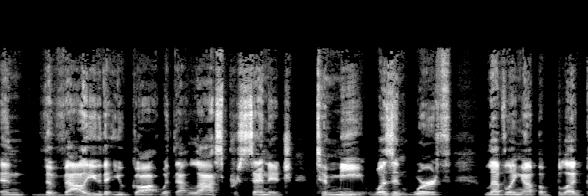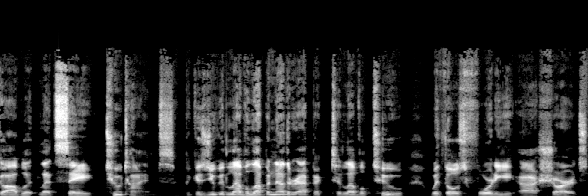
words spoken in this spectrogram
and the value that you got with that last percentage to me wasn't worth leveling up a blood goblet let's say two times because you could level up another epic to level two with those 40 uh, shards.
